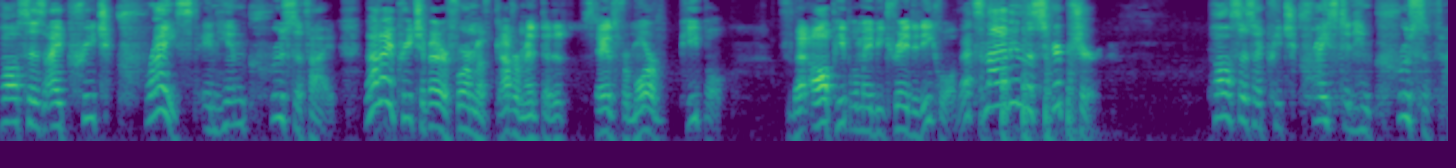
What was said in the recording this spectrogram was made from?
Paul says, I preach Christ and Him crucified. Not I preach a better form of government that stands for more people, that all people may be created equal. That's not in the scripture. Paul says, I preach Christ and Him crucified.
